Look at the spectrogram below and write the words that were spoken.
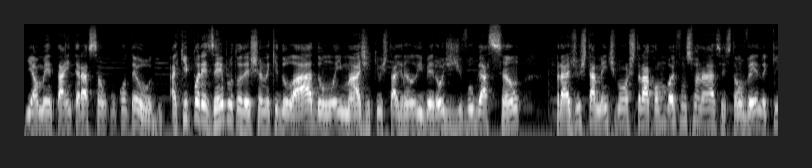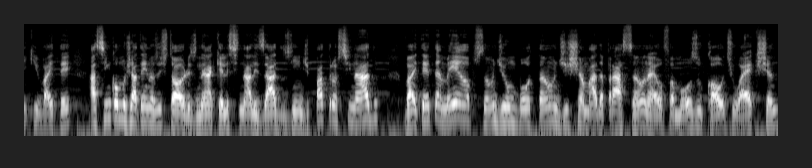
e aumentar a interação com o conteúdo. Aqui, por exemplo, estou deixando aqui do lado uma imagem que o Instagram liberou de divulgação para justamente mostrar como vai funcionar. Vocês estão vendo aqui que vai ter, assim como já tem nos stories, né, aquele sinalizadozinho de patrocinado, vai ter também a opção de um botão de chamada para ação, né, o famoso call to action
